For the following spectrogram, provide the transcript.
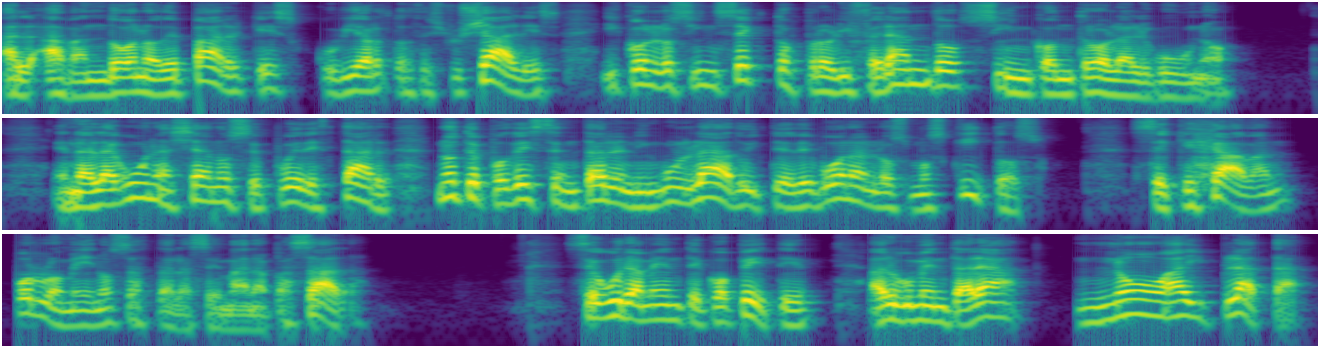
al abandono de parques cubiertos de yuyales y con los insectos proliferando sin control alguno. En la laguna ya no se puede estar, no te podés sentar en ningún lado y te devoran los mosquitos. Se quejaban, por lo menos hasta la semana pasada. Seguramente Copete argumentará no hay plata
